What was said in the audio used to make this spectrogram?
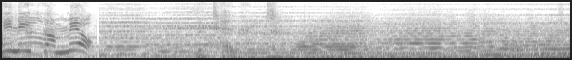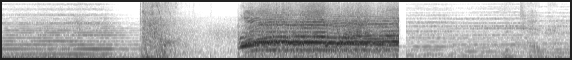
He needs some milk! Lieutenant. Lieutenant.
